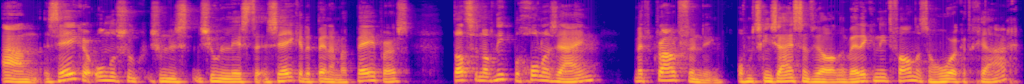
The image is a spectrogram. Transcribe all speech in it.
aan zeker onderzoekjournalisten, zeker de Panama Papers, dat ze nog niet begonnen zijn met crowdfunding. Of misschien zijn ze het wel, daar weet ik er niet van, dus dan hoor ik het graag.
